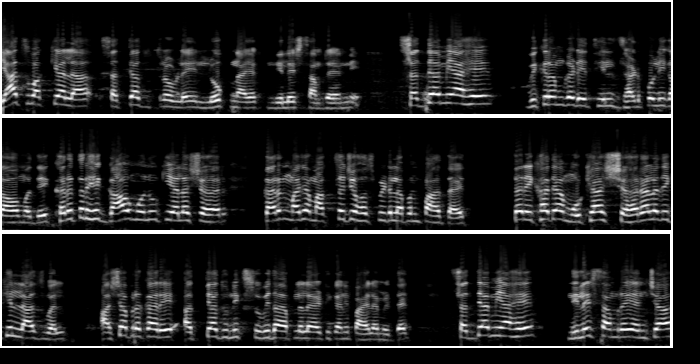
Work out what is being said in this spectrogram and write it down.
याच वाक्याला सत्यात उतरवले लोकनायक निलेश सांबरे यांनी. सध्या मी आहे विक्रमगड येथील झाडपोली गावामध्ये. खरं तर हे गाव म्हणू की याला शहर कारण माझ्या मागचं जे हॉस्पिटल आपण पाहतायत तर एखाद्या मोठ्या शहराला देखील लाजवल अशा प्रकारे अत्याधुनिक सुविधा आपल्याला या ठिकाणी पाहायला मिळत आहेत सध्या मी आहे निलेश सांबरे यांच्या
